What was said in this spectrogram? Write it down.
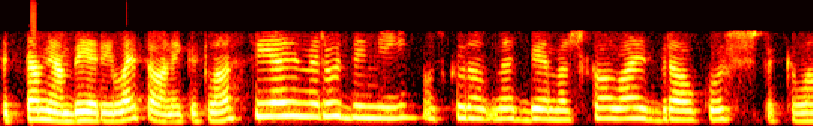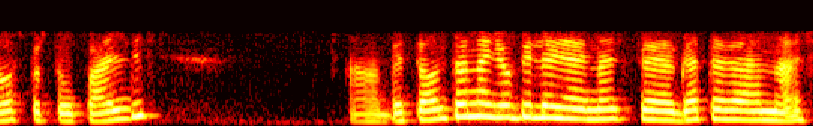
pēc tam jau bija arī letonikas lasījumi rudiņī, uz kuru mēs bijām ar skolu aizbraukuši, tā kā laus par to paļdis. Uh, bet Antona jubilejai mēs uh, gatavojāmies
